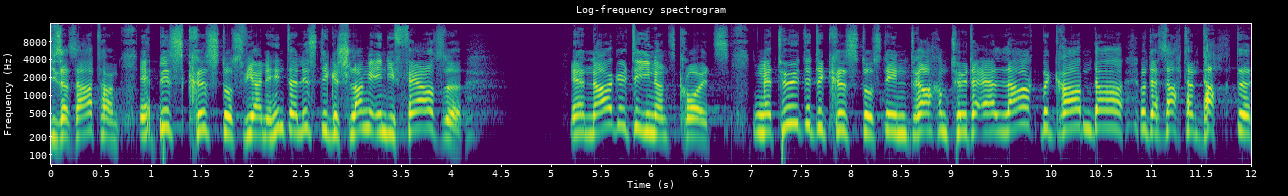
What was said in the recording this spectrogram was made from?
dieser Satan, er biss Christus wie eine hinterlistige Schlange in die Ferse. Er nagelte ihn ans Kreuz. Er tötete Christus, den Drachentöter. Er lag begraben da und der Satan dachte,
